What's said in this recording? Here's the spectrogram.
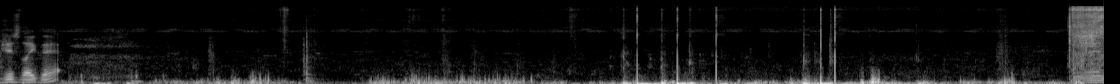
Just like that. And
